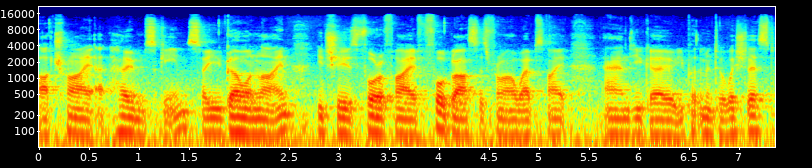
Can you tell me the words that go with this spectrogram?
our try at home scheme. So you go online, you choose four or five, four glasses from our website, and you go, you put them into a wish list,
